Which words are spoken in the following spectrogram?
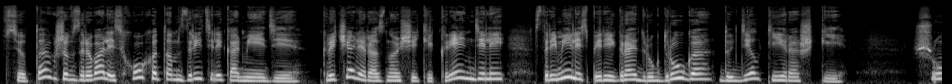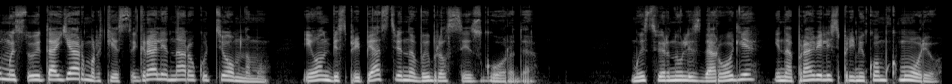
Все так же взрывались хохотом зрители комедии, кричали разносчики кренделей, стремились переиграть друг друга, дуделки и рожки. Шум и суета ярмарки сыграли на руку темному, и он беспрепятственно выбрался из города. Мы свернули с дороги и направились прямиком к морю,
